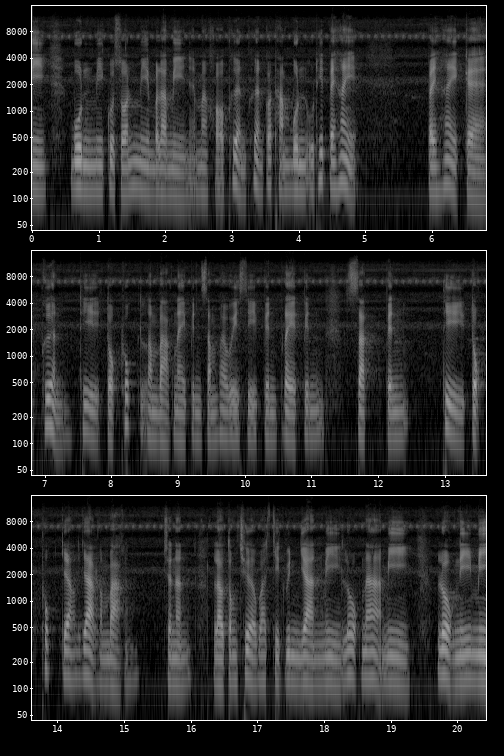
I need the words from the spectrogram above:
มีบุญมีกุศลมีบารรมีเนี่ยมาขอเพื่อนเพื่อนก็ทำบุญอุทิศไปให้ ไปให้แก่เพื่อนที่ตกทุกข์ลำบากในเป็นสัมภเวสีเป็นเปรตเป็นสัตว์เป็นที่ตกทุกข์ยากยากลำบาก ฉะนั้นเราต้องเชื่อว่าจิตวิญญาณมีโลกหน้ามี โลกนี้มี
